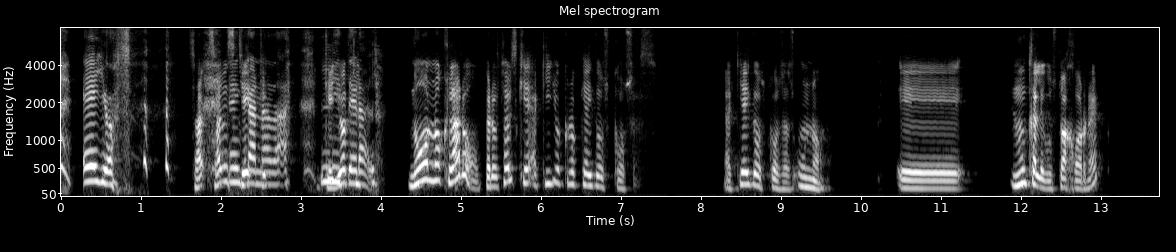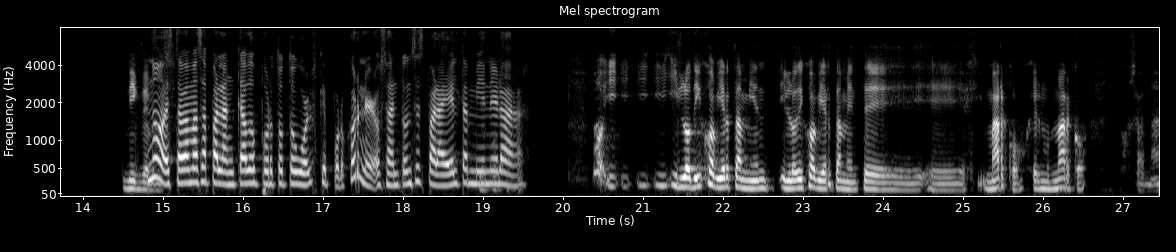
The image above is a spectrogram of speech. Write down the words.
ellos Sa- ¿Sabes en qué? Canadá, que yo aquí- literal. No, no, claro, pero ¿sabes qué? Aquí yo creo que hay dos cosas. Aquí hay dos cosas. Uno, eh, nunca le gustó a Horner. Nick. No, estaba más apalancado por Toto Wolf que por Horner. O sea, entonces para él también era. No, y, y- y- y lo dijo abiertamente, y lo dijo abiertamente eh, Marco, Helmut Marco. O sea, no,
